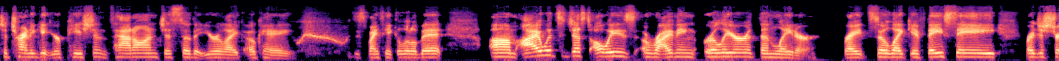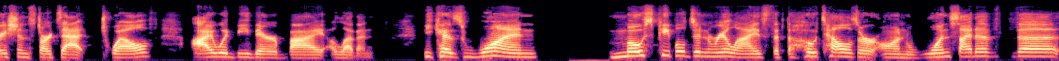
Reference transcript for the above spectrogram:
to try to get your patience hat on just so that you're like, okay, whew, this might take a little bit. Um, I would suggest always arriving earlier than later, right? So, like if they say registration starts at 12, I would be there by 11 because one, most people didn't realize that the hotels are on one side of the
